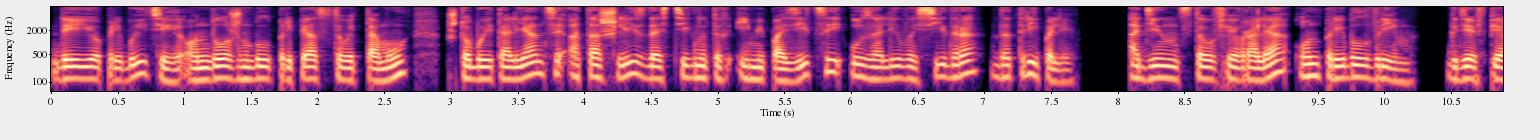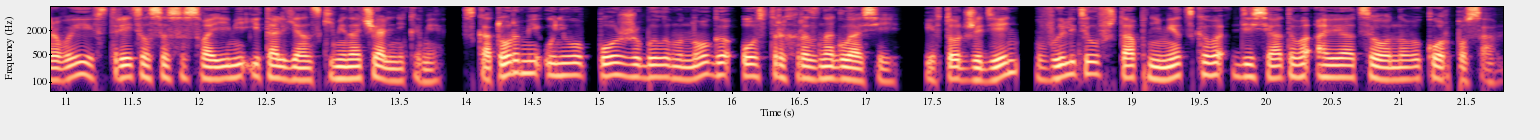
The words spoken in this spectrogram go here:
До ее прибытия он должен был препятствовать тому, чтобы итальянцы отошли с достигнутых ими позиций у залива Сидра до Триполи. 11 февраля он прибыл в Рим, где впервые встретился со своими итальянскими начальниками, с которыми у него позже было много острых разногласий, и в тот же день вылетел в штаб немецкого 10-го авиационного корпуса.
